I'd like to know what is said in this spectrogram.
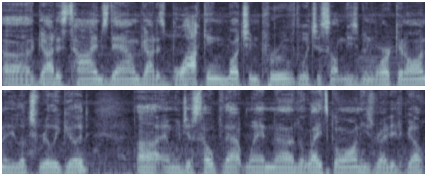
Uh, got his times down, got his blocking much improved, which is something he's been working on, and he looks really good. Uh, and we just hope that when uh, the lights go on, he's ready to go.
